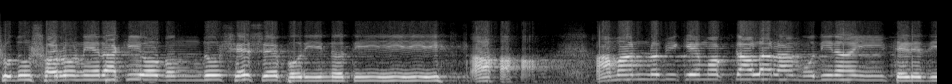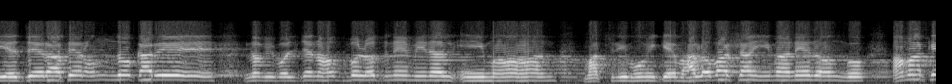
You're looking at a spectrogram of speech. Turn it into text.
শুধু স্মরণে রাখিও বন্ধু শেষে পরিণতি। আহা। আমার নবীকে মক্কাওয়ালারা মদিনাই ছেড়ে দিয়েছে রাতের অন্ধকারে। নবী বলছেন হব্বলতনে মিনাল ইমান মাতৃভূমিকে ভালোবাসা ইমানের অঙ্গ। আমাকে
